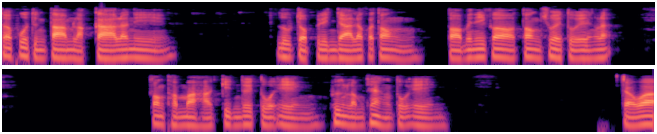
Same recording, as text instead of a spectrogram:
ถ้าพูดถึงตามหลักการแล้วนี่ลูกจบปริญญาแล้วก็ต้องต่อไปนี้ก็ต้องช่วยตัวเองละ ต้องทำมาหากินด้วยตัวเอง พึ่งลำแข้งของตัวเอง แต่ว่า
